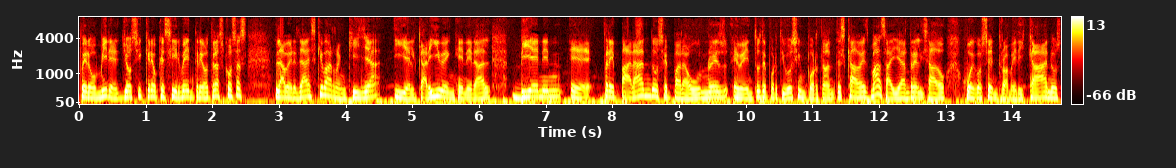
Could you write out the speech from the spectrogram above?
pero mire, yo sí creo que sirve, entre otras cosas, la verdad es que Barranquilla y el Caribe en general vienen eh, preparándose para unos eventos deportivos importantes cada vez más. Ahí han realizado Juegos Centroamericanos,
